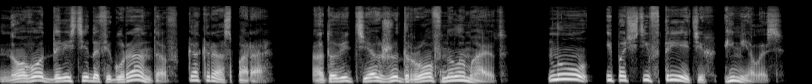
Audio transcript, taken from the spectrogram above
Но вот довести до фигурантов как раз пора. А то ведь тех же дров наломают. Ну, и почти в-третьих имелось.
